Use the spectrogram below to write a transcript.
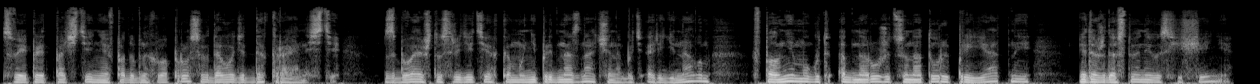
Свои предпочтения в подобных вопросах доводит до крайности, забывая, что среди тех, кому не предназначено быть оригиналом, вполне могут обнаружиться натуры приятные и даже достойные восхищения.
